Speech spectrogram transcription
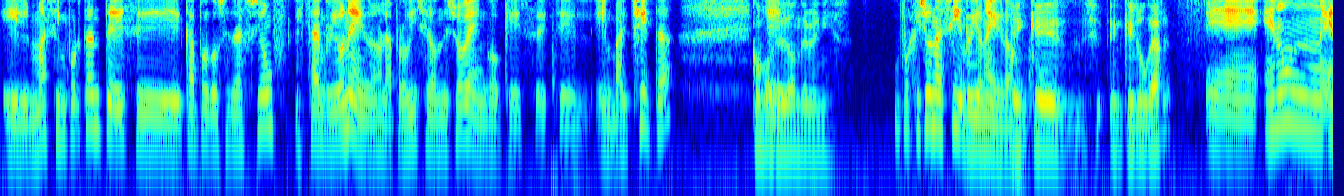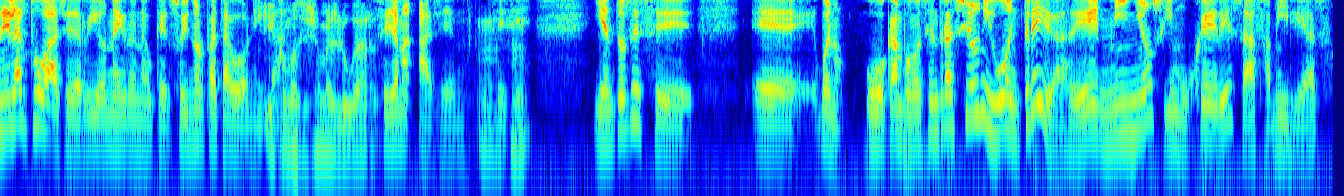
El más importante ese campo de concentración está en Río Negro, la provincia donde yo vengo, que es este, en Balcheta. ¿Cómo de eh, dónde venís? Porque yo nací en Río Negro. ¿En qué, en qué lugar? Eh, en, un, en el Alto Valle de Río Negro, en Neuquén. Soy norpatagónica. ¿Y cómo se llama el lugar? Se llama Allen, sí, sí. Y entonces, eh, eh, bueno, hubo campo de concentración y hubo entregas de niños y mujeres a familias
